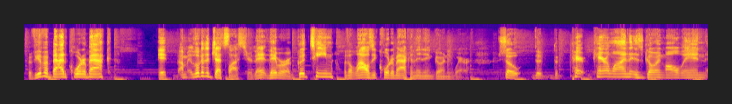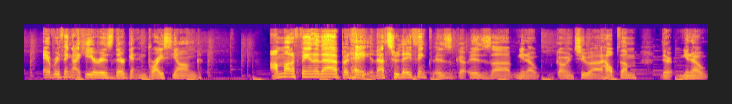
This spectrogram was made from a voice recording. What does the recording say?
but if you have a bad quarterback, it I mean look at the Jets last year. They they were a good team with a lousy quarterback and they didn't go anywhere. So the the Carolina is going all in. Everything I hear is they're getting Bryce Young. I'm not a fan of that, but hey, that's who they think is is uh, you know going to uh, help them. They're you know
